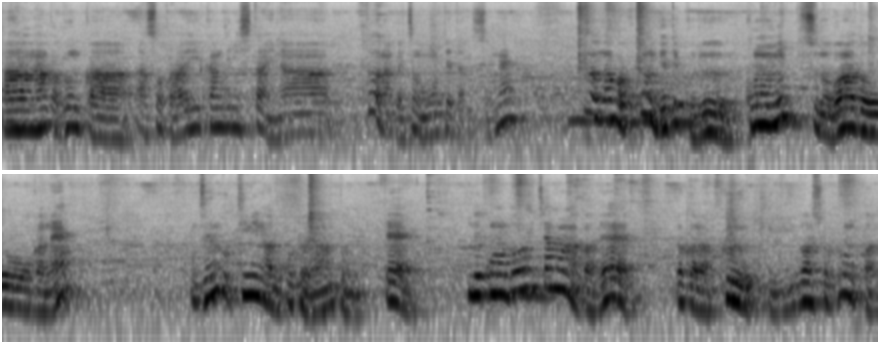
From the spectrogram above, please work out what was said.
ああなんか文化あそうかああいう感じにしたいなとはなんかいつも思ってたんですよね。なんかここに出てくるこの3つのワードがね全部気になることやんと思ってでこの同意茶の中でだから空気居場所文化っ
